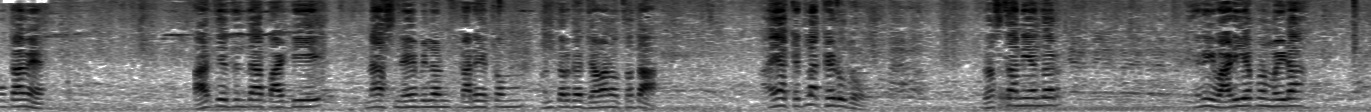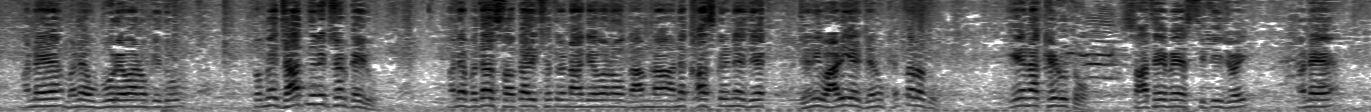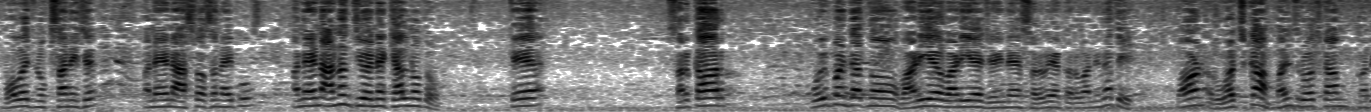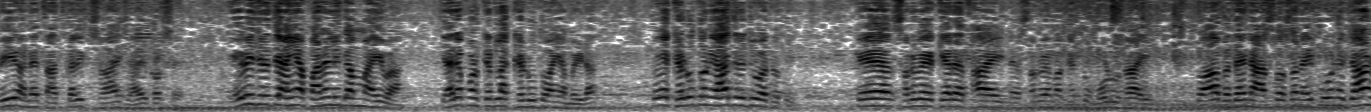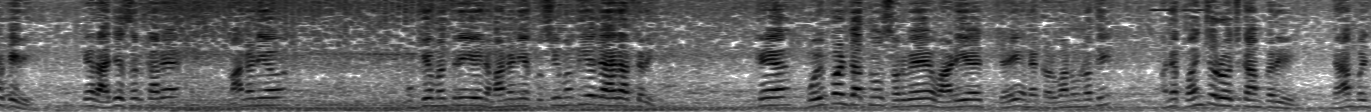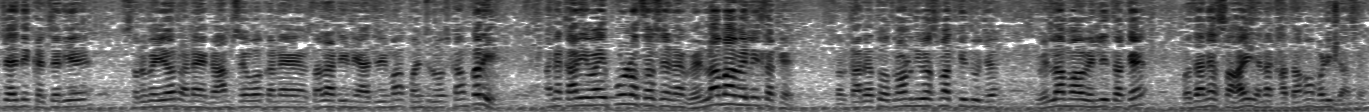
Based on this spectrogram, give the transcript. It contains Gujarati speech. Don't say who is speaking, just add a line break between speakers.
મુકામે ભારતીય જનતા પાર્ટીના સ્નેહ મિલન કાર્યક્રમ અંતર્ગત જવાનો થતા અહીંયા કેટલાક ખેડૂતો રસ્તાની અંદર એની વાડીએ પણ મળ્યા અને મને ઊભું રહેવાનું કીધું. તો મેં જાત નિરીક્ષણ કર્યું અને બધા સહકારી ક્ષેત્રના આગેવાનો, ગામના અને ખાસ કરીને જે જેની વાડીએ જેનું ખેતર હતું, એના ખેડૂતો સાથે મેં સ્થિતિ જોઈ અને બહુ જ નુકસાની છે. અને એને આશ્વાસન આપ્યું. અને એને આનંદ થયો, એને ખ્યાલ નહોતો કે સરકાર કોઈપણ જાતનો વાડીએ વાડીએ જઈને સર્વે કરવાની નથી, પણ રોજકામ, પંચ રોજકામ કરી અને તાત્કાલિક સહાય જાહેર કરશે. એવી જ રીતે અહીંયા પાનેલી ગામમાં આવ્યા, ત્યારે પણ કેટલાક ખેડૂતો અહીંયા મળ્યા. તો એ ખેડૂતોની આ જ રજૂઆત હતી કે સર્વે ક્યારે થાય ને સર્વેમાં કેટલું મોડું થાય. તો આ બધાને આશ્વાસન આપ્યું અને જાણ કરી કે રાજ્ય સરકારે માનનીય મુખ્યમંત્રી અને માનનીય કૃષિમંત્રીએ જાહેરાત કરી કે કોઈ પણ જાતનું સર્વે વાડીએ જઈ અને કરવાનું નથી અને પંચ રોજ કામ કરી. ગ્રામ પંચાયતની કચેરીએ સર્વેયર અને ગ્રામસેવક અને તલાટીની હાજરીમાં પંચ રોજ કામ કરી અને કાર્યવાહી પૂર્ણ થશે અને વહેલામાં વહેલી તકે. સરકારે તો ત્રણ દિવસમાં જ કીધું છે વહેલામાં વહેલી તકે બધાને સહાય એના ખાતામાં મળી જશે.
